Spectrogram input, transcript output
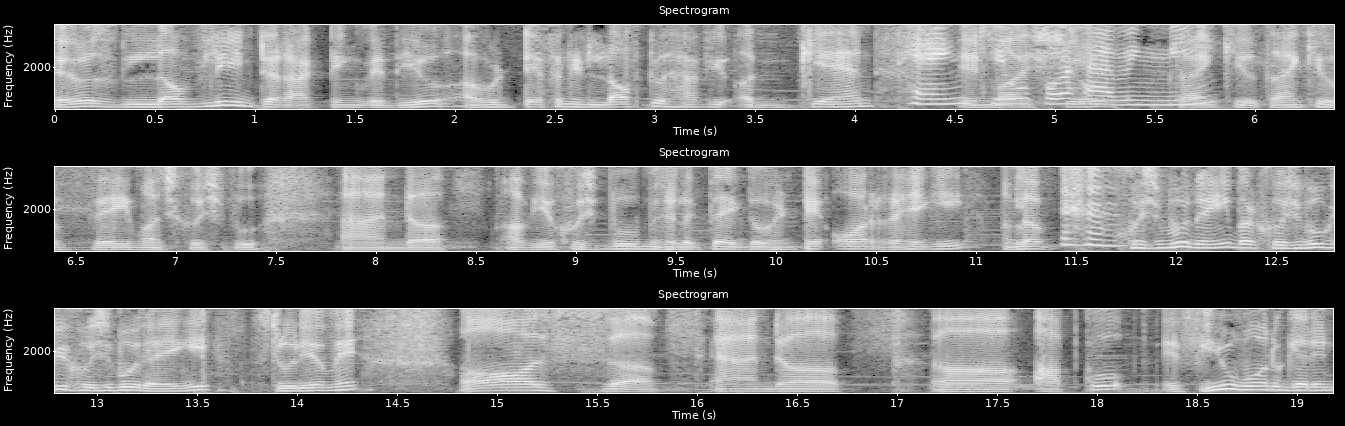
it was lovely interacting with you I would definitely love to have you again for having me. Thank you thank you very much Khushboo and अब ये खुशबू मुझे लगता है एक दो घंटे और रहेगी। मतलब खुशबू नहीं बट खुशबू की खुशबू रहेगी स्टूडियो में। एंड आपको if you want to get in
